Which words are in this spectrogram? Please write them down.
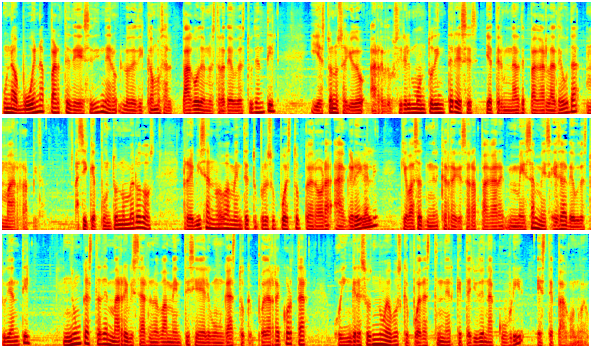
una buena parte de ese dinero lo dedicamos al pago de nuestra deuda estudiantil y esto nos ayudó a reducir el monto de intereses y a terminar de pagar la deuda más rápido. Así que punto número 2, revisa nuevamente tu presupuesto, pero ahora agrégale que vas a tener que regresar a pagar mes a mes esa deuda estudiantil. Nunca está de más revisar nuevamente si hay algún gasto que puedas recortar o ingresos nuevos que puedas tener que te ayuden a cubrir este pago nuevo.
